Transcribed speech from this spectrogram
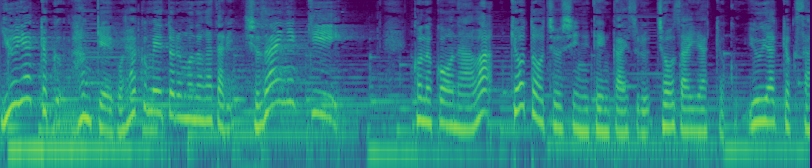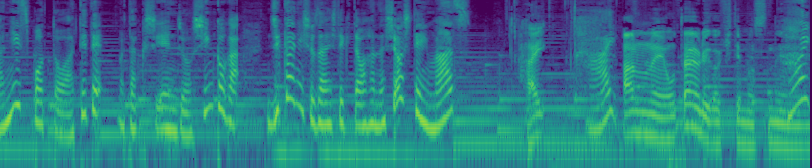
有薬局半径500メートル物語取材日記。このコーナーは京都を中心に展開する調剤薬局、有薬局さんにスポットを当てて、私、炎上真子が直に取材してきたお話をしています。はい。はい。あのね、お便りが来てますね。はい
